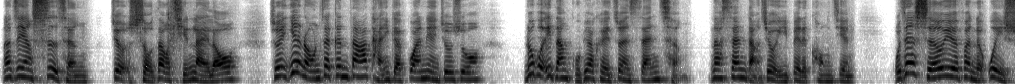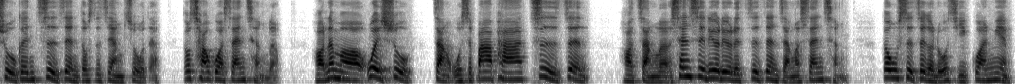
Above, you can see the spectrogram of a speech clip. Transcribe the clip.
那这样四成就手到擒来喽。所以燕龙在跟大家谈一个观念，就是说，如果一档股票可以赚三成，那三档就有一倍的空间。我在十二月份的位数跟自证都是这样做的，都超过三成了。好，那么位数涨五十八趴，自证好涨了三四六六的自证涨了三成，都是这个逻辑观念。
